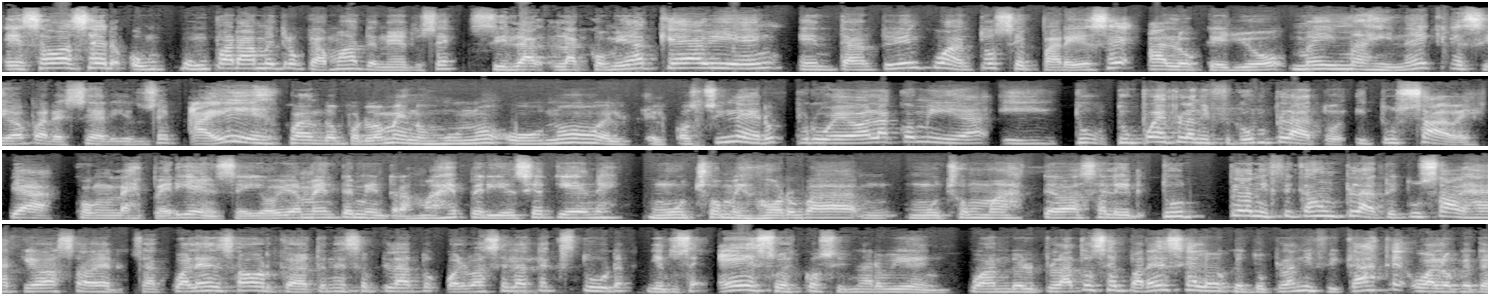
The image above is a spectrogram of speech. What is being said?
esa va a ser un, un, parámetro que vamos a tener. Entonces, si la, la, comida queda bien, en tanto y en cuanto se parece a lo que yo me imaginé que se iba a parecer. Y entonces ahí es cuando por lo menos uno, uno el, el cocinero, prueba la comida y tú, tú puedes planificar un plato y tú sabes ya con la experiencia y obviamente mientras más experiencia tienes, mucho mejor va, mucho más te va a salir. Tú planificas un plato y tú sabes a qué vas a ver, o sea, cuál es el sabor que va a tener ese plato, cuál va a ser la textura y entonces eso es cocinar bien. Cuando el plato se parece a lo que tú planificaste o a lo que te,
